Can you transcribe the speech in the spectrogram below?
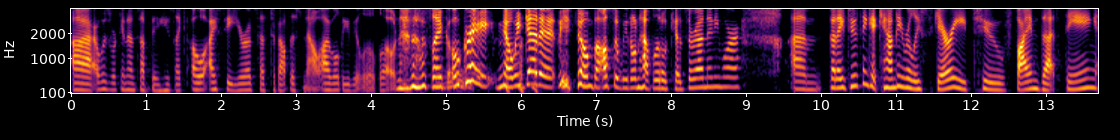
uh, I was working on something. He's like, Oh, I see. You're obsessed about this now. I will leave you alone. And I was like, Oh, great. No, we get it. You know, but also we don't have little kids around anymore. Um, but I do think it can be really scary to find that thing.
